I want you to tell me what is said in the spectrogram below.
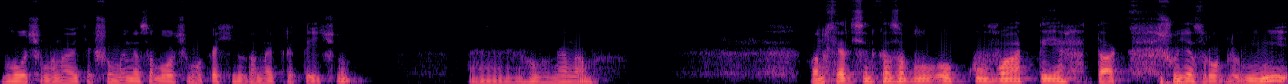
блочимо, навіть якщо ми не заблочимо Кахіндо не критично. Е, головне нам Ван Хельсінка заблокувати. Так, що я зроблю? Мені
